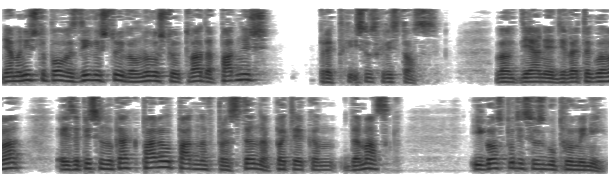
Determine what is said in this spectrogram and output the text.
Няма нищо по-въздигащо и вълнуващо от това да паднеш пред Исус Христос. В Деяние 9 глава е записано как Павел падна в пръста на пътя към Дамаск и Господ Исус го промени.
